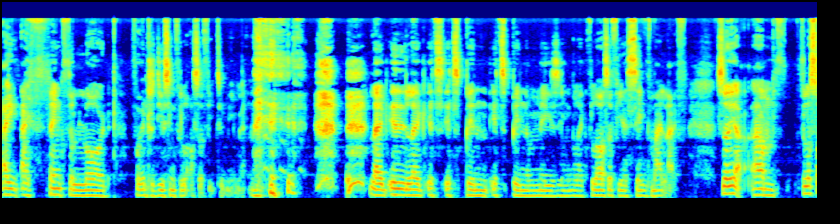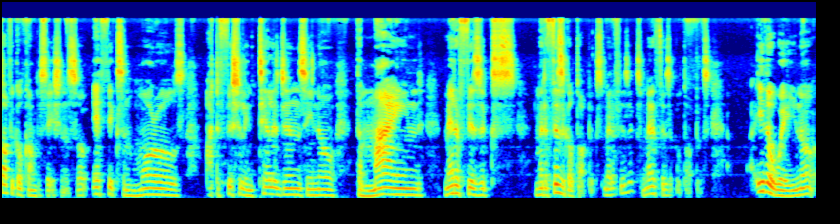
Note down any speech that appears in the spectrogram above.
I I thank the Lord for introducing philosophy to me, man. like it, like it's it's been it's been amazing. Like philosophy has saved my life. So yeah, um, philosophical conversations. So ethics and morals, artificial intelligence, you know, the mind, metaphysics, metaphysical topics, metaphysics, metaphysical topics. Either way, you know,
